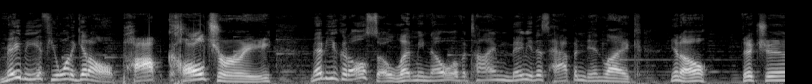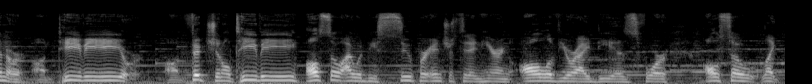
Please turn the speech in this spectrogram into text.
maybe if you want to get all pop culture maybe you could also let me know of a time maybe this happened in like, you know, fiction or on TV or on fictional TV. Also, I would be super interested in hearing all of your ideas for also like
